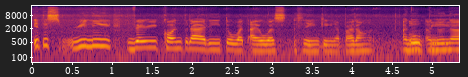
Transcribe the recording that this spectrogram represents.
it is really very contrary to what I was thinking na parang ano, OP. ano na,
